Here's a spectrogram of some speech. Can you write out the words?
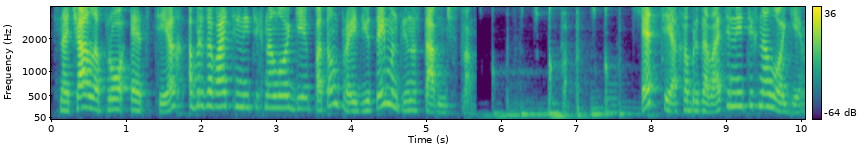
Сначала про EdTech, образовательные технологии, потом про edutainment и наставничество. EdTech, образовательные технологии,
